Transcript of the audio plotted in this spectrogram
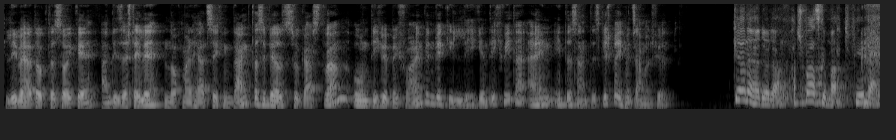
Lieber Herr Dr. Seuke, an dieser Stelle nochmal herzlichen Dank, dass Sie bei uns zu Gast waren und ich würde mich freuen, wenn wir gelegentlich wieder ein interessantes Gespräch mitsammen führen. Gerne, Herr Döller. Hat Spaß gemacht. Vielen Dank.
